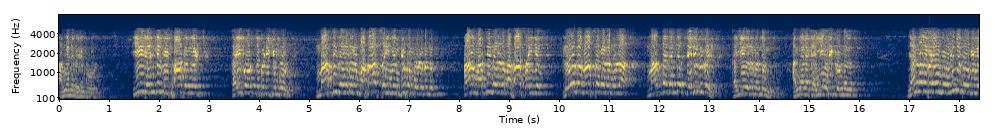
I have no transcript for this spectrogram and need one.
അങ്ങനെ വരുമ്പോൾ ഈ രണ്ട് വിഭാഗങ്ങൾ കൈകോർത്ത് പിടിക്കുമ്പോൾ മർദ്ദിതരുടെ ഒരു മഹാസൈന്യം രൂപം കൊള്ളുമെന്നും ആ മർദ്ദിതരുടെ മഹാസൈന്യം ലോകമാസകലമുള്ള മർദ്ദകന്റെ തെരുവുകൾ കയ്യേറുമെന്നും അങ്ങനെ കയ്യേറിക്കൊണ്ട് ഞങ്ങൾ ഇവിടെ നിന്ന് ഒഴിഞ്ഞു പോകില്ല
